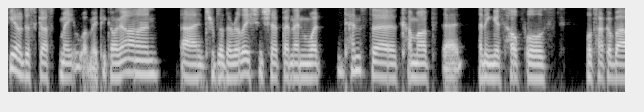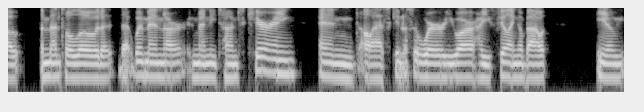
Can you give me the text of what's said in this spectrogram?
you know discuss what might be going on uh, in terms of the relationship, and then what tends to come up that I think is helpful is we'll talk about the mental load that, that women are many times carrying, and I'll ask you know so where you are, how you feeling about you know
